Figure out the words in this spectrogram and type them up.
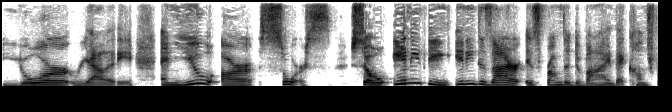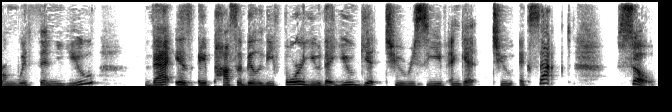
your reality, and you are source. So anything, any desire is from the divine that comes from within you. That is a possibility for you that you get to receive and get to accept. So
